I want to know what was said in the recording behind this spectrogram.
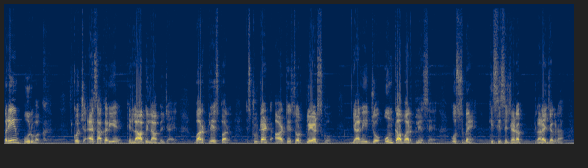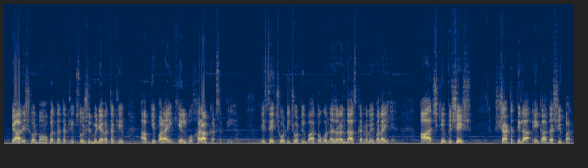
प्रेम पूर्वक कुछ ऐसा करिए कि लाभ ही लाभ मिल जाए। वर्क प्लेस पर स्टूडेंट आर्टिस्ट और प्लेयर्स को, यानी जो उनका वर्क प्लेस है, उसमें किसी से झड़प लड़ाई झगड़ा प्यार, इश्क और मोहब्बत में तकलीफ़, सोशल मीडिया में तकलीफ़, आपकी पढ़ाई खेल को खराब कर सकती है। इससे छोटी छोटी बातों को नजरअंदाज करने में भलाई है। आज के विशेष शट तिला एकादशी पर।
